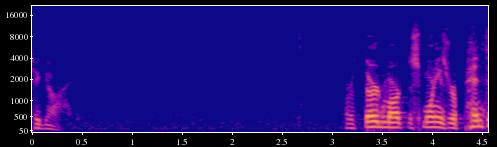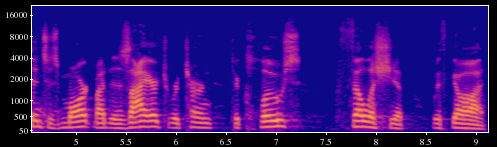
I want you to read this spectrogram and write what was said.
to God. Our third mark this morning is repentance is marked by desire to return to close fellowship with God.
